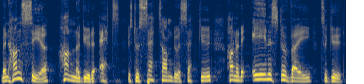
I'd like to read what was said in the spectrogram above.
Men han sier han er Gud er ett. Hvis du har sett han, du har sett Gud. Han er det eneste vei til Gud.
